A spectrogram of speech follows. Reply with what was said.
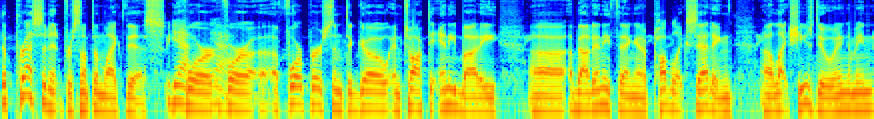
the precedent for something like this Yeah, for yeah. for a, a foreperson to go and talk to anybody uh, about anything in a public setting uh, like she's doing. I mean,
